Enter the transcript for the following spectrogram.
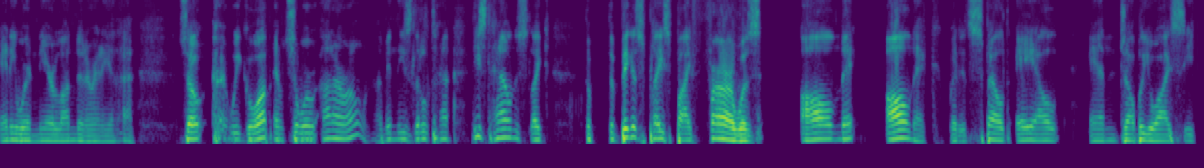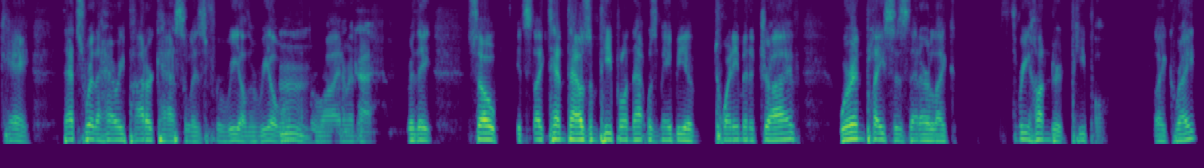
anywhere near London or any of that. So we go up, and so we're on our own. I'm in these little towns. These towns, like the, the biggest place by far was Alnick, Alnick, but it's spelled A L N W I C K. That's where the Harry Potter castle is for real, the real one with the rider and Okay. where they so it's like 10,000 people and that was maybe a 20 minute drive we're in places that are like 300 people like right?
